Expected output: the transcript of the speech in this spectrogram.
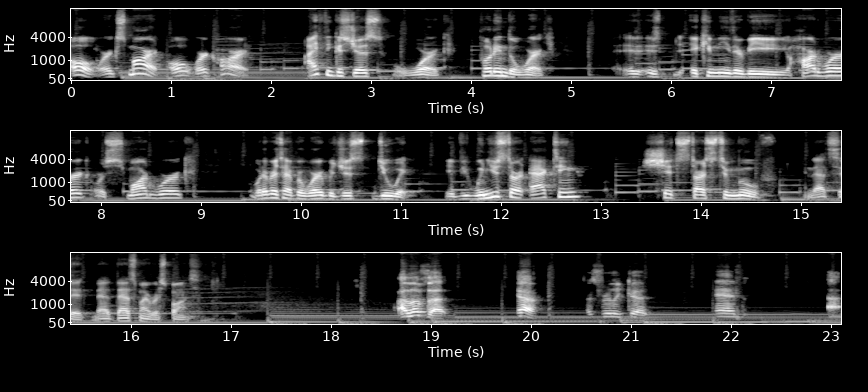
Oh, work smart. Oh, work hard." I think it's just work. Put in the work. It, it, it can either be hard work or smart work, whatever type of work, but just do it. If you, when you start acting, shit starts to move, and that's it. That that's my response. I love that. Yeah, that's really good. And uh,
